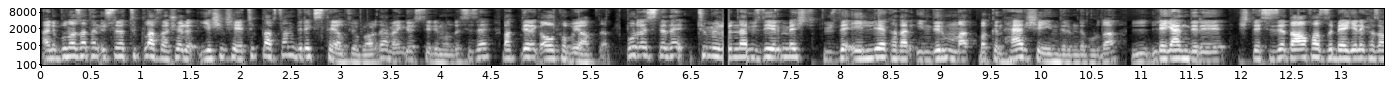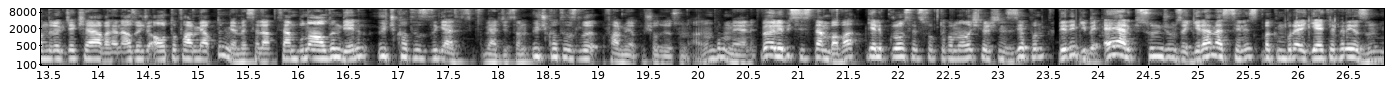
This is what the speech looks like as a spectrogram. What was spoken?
Hani buna zaten üstüne tıklarsan şöyle yeşil şeye tıklarsan direkt siteye atıyor bu arada. Hemen göstereyim onu da size. Bak direkt autobuyu attı. Burada sitede tüm ürünler %25, %50'ye kadar indirim var. Bakın her şey indirimde burada. Legendary, işte size daha fazla BGL kazandırabilecek şeyler var. Hani az önce auto farm yaptım ya mesela. Sen bunu aldın diyelim 3 kat hızlı gel verecek sana. 3 kat hızlı farm yapmış oluyorsun. Anladın mı yani? Böyle bir sistem baba. Gelip grosses.com'dan alışverişinizi yapın. Dediğim gibi eğer ki sunucumuza giremezseniz bakın buraya GTPR yazın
